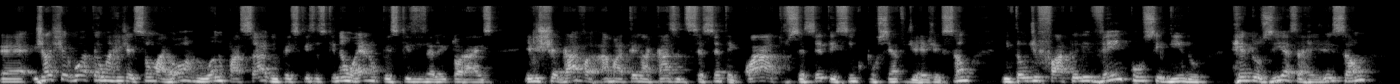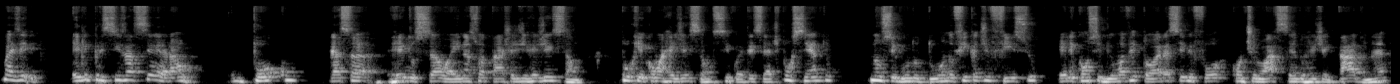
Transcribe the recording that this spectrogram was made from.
É, já chegou a ter uma rejeição maior no ano passado, em pesquisas que não eram pesquisas eleitorais. Ele chegava a bater na casa de 64%, 65% de rejeição. Então, de fato, ele vem conseguindo reduzir essa rejeição, mas ele, ele precisa acelerar um, um pouco essa redução aí na sua taxa de rejeição. Porque com uma rejeição de 57%, no segundo turno fica difícil ele conseguir uma vitória se ele for continuar sendo rejeitado né,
